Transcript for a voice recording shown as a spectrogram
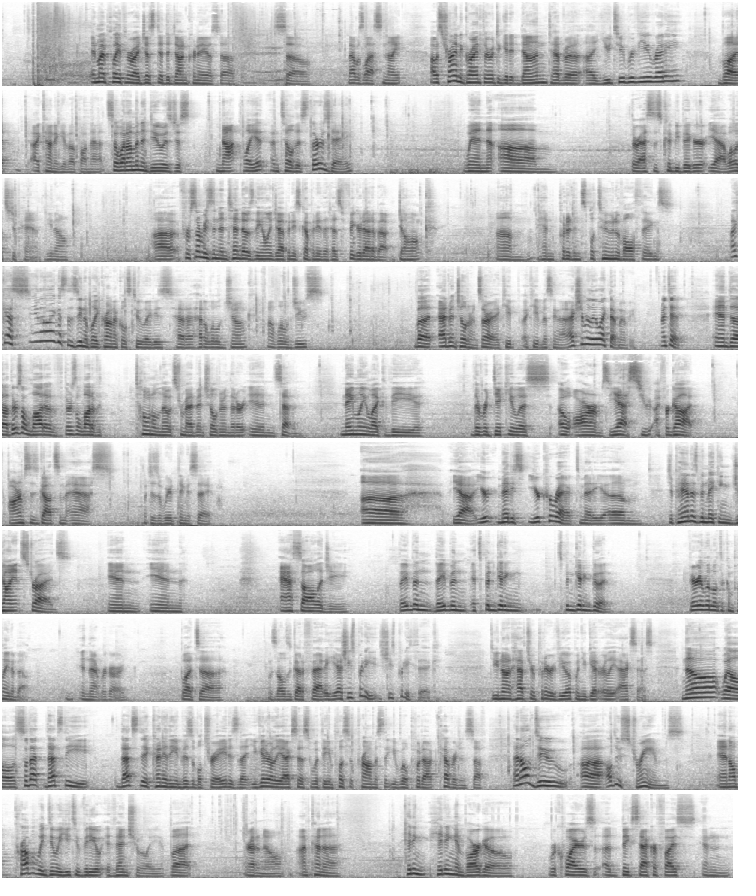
in my playthrough, I just did the Don Corneo stuff, so that was last night. I was trying to grind through it to get it done to have a, a YouTube review ready, but I kind of give up on that. So what I'm going to do is just not play it until this Thursday, when um, their asses could be bigger. Yeah, well, it's Japan, you know. Uh, for some reason, Nintendo is the only Japanese company that has figured out about Donk um, and put it in Splatoon of all things. I guess you know. I guess the Xenoblade Chronicles 2 ladies had a, had a little junk, a little juice. But Advent Children, sorry, I keep I keep missing that. I actually really like that movie. I did, and uh, there's a lot of there's a lot of tonal notes from Advent Children that are in Seven, namely like the the ridiculous oh arms. Yes, you, I forgot. Arms has got some ass which is a weird thing to say. Uh, yeah, you're Medi, you're correct, Medi. Um, Japan has been making giant strides in in assology. They've been they've been it's been getting it's been getting good. Very little to complain about in that regard. But uh Zelda's got a fatty. Yeah, she's pretty she's pretty thick. Do you not have to put a review up when you get early access? No, well, so that that's the that's the kind of the invisible trade is that you get early access with the implicit promise that you will put out coverage and stuff. And I'll do uh, I'll do streams, and I'll probably do a YouTube video eventually. But I don't know. I'm kind of hitting hitting embargo requires a big sacrifice in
